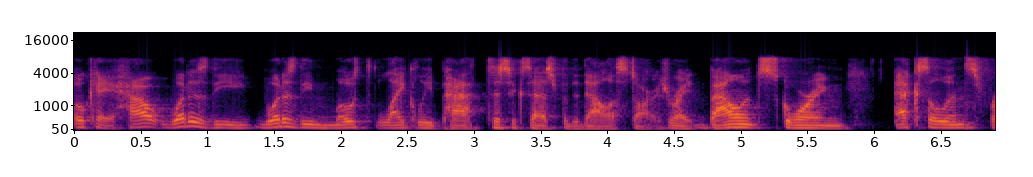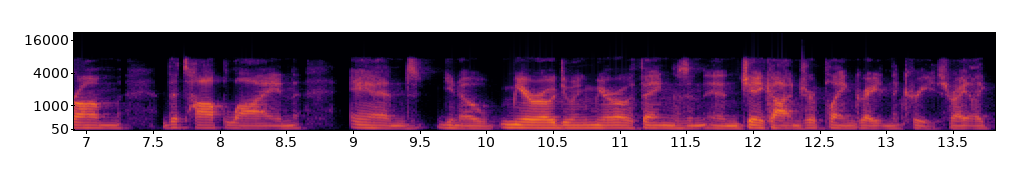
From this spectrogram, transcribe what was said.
okay, how what is the what is the most likely path to success for the Dallas Stars, right? Balanced scoring, excellence from the top line, and you know, Miro doing Miro things and, and Jake Oettinger playing great in the crease, right? Like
